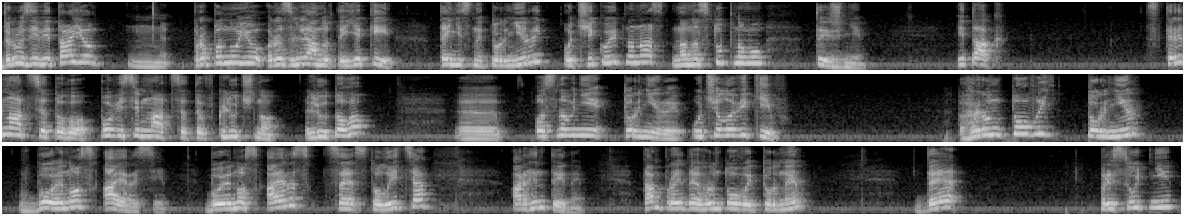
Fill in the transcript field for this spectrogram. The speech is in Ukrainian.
Друзі, вітаю! Пропоную розглянути, які тенісні турніри очікують на нас на наступному тижні. І так, з 13 по 18 включно лютого е, основні турніри у чоловіків. Ґрунтовий турнір в Буенос-Айресі. Буенос-Айрес це столиця Аргентини. Там пройде ґрунтовий турнір, де присутні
